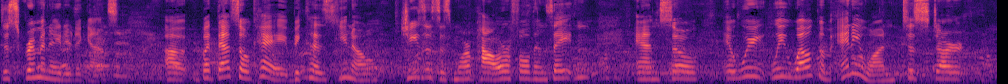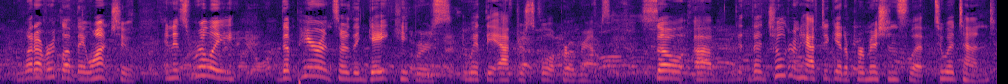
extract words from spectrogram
discriminated against. Uh, but that's okay because, you know, Jesus is more powerful than Satan. And so it, we, we welcome anyone to start whatever club they want to. And it's really the parents are the gatekeepers with the after school programs. So uh, the, the children have to get a permission slip to attend.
